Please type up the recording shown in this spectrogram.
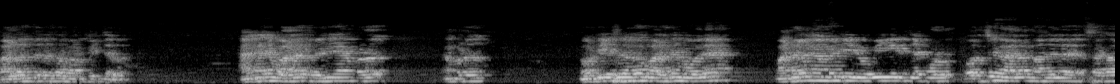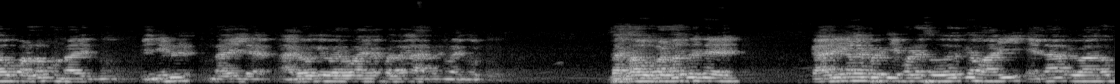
വള്ളത്തിന് സമർപ്പിച്ചത്. അങ്ങനെ വളരെ വലിയ നമ്മൾ നമ്മൾ നോട്ടീസിലൊക്കെ പറഞ്ഞ പോലെ മണ്ഡല കമ്മിറ്റി രൂപീകരിച്ചപ്പോൾ കുറച്ചു കാലം അതിൽ സഖാവ് വള്ളം ഉണ്ടായിരുന്നു പിന്നീട് ഉണ്ടായില്ല. ആരോഗ്യപരമായ പല കാരണങ്ങളായിക്കോട്ടെ. സഖാവ് വള്ളത്തിന്റെ കാര്യങ്ങളെ പറ്റി ഇവിടെ സുദീർഘമായി എല്ലാ വിഭാഗം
